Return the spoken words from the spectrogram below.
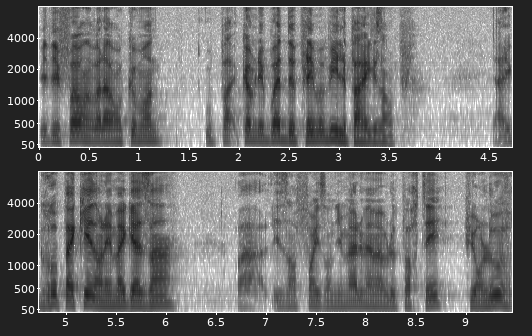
Mais des fois, on, voilà, on commande, ou pas, comme les boîtes de Playmobil, par exemple. Il y a les gros paquets dans les magasins. les enfants, ils ont du mal même à le porter. Puis on l'ouvre,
